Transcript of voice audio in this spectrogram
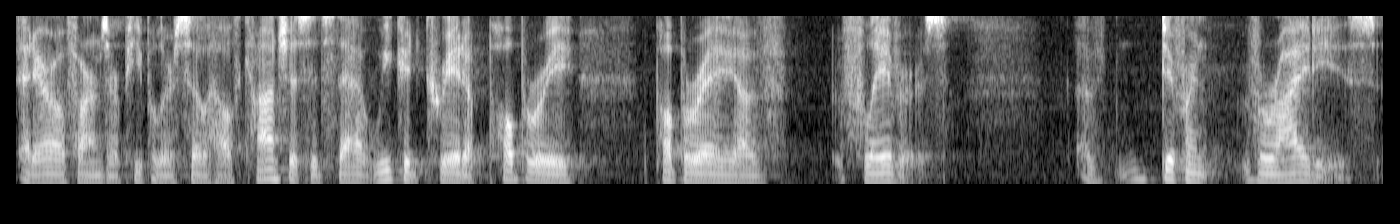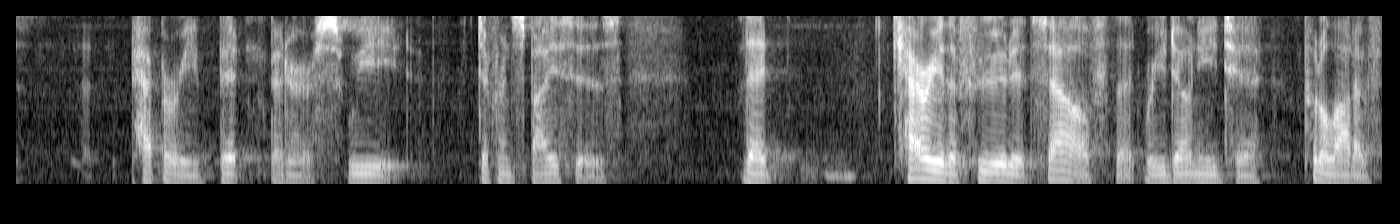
at AeroFarms our people are so health conscious, it's that we could create a pulpery, pulpery of flavors, of different varieties, peppery, bit, bitter, sweet, different spices that carry the food itself that where you don't need to put a lot of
